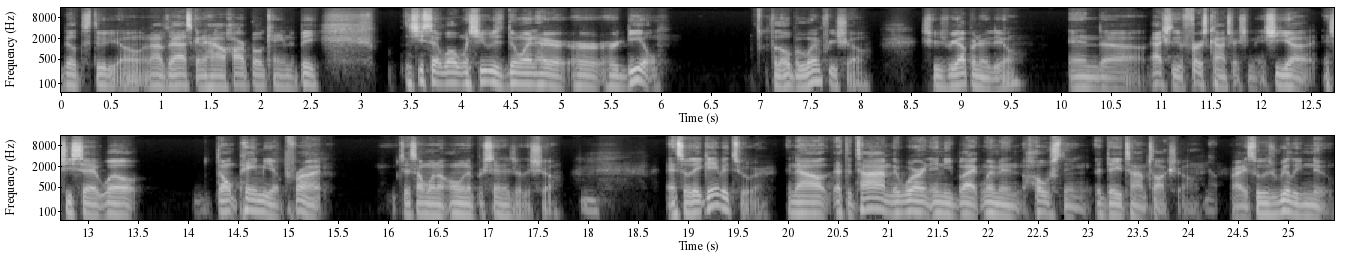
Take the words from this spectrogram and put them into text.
build the studio, and I was asking how Harpo came to be. And she said, well, when she was doing her her her deal for the Oprah Winfrey show, she was re-upping her deal. And uh, actually the first contract she made, she uh and she said, Well, don't pay me up front. Just I want to own a percentage of the show. Mm. And so they gave it to her. And now at the time there weren't any black women hosting a daytime talk show. No. Right. So it was really new.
